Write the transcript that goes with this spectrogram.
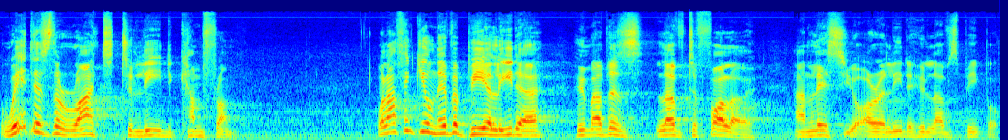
where does the right to lead come from? Well, I think you'll never be a leader whom others love to follow unless you are a leader who loves people.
